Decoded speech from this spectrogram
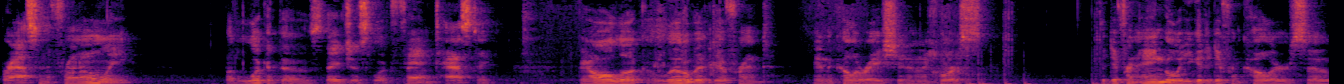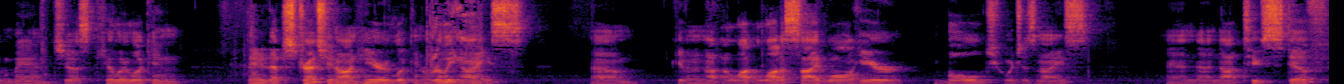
brass in the front only. But look at those, they just look fantastic. They all look a little bit different in the coloration, and of course, the different angle, you get a different color. So man, just killer looking. They ended up stretching on here, looking really nice. Um, giving a, a, lot, a lot of sidewall here, bulge, which is nice, and uh, not too stiff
